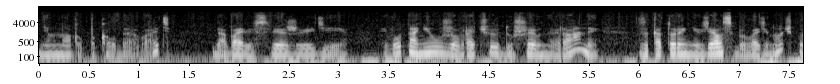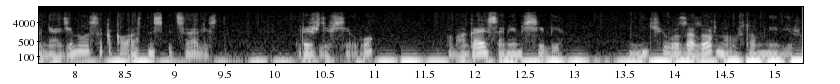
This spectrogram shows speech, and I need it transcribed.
Немного поколдовать, добавив свежую идею, и вот они уже врачуют душевные раны, за которые не взялся бы в одиночку ни один высококлассный специалист. Прежде всего, помогая самим себе. Ничего зазорного в том не вижу.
